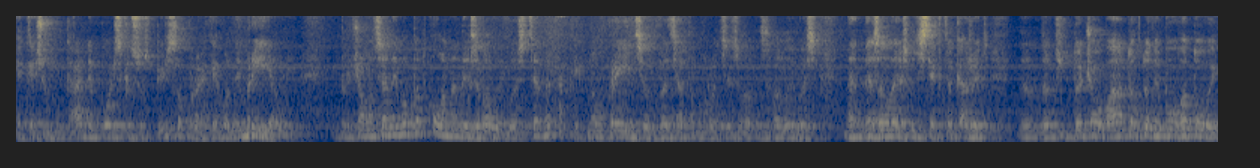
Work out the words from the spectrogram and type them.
якесь унікальне польське суспільство, про яке вони мріяли. Причому це не випадково на них звалилось. Це не так, як на українців у 20-му році зва- звалилось незалежність, як то кажуть, до, до, чого багато хто не був готовий.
